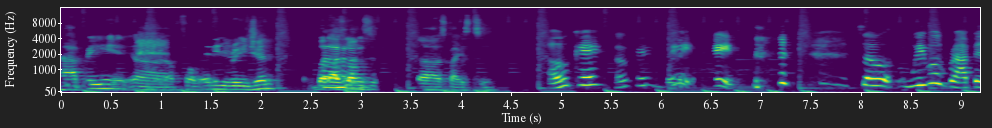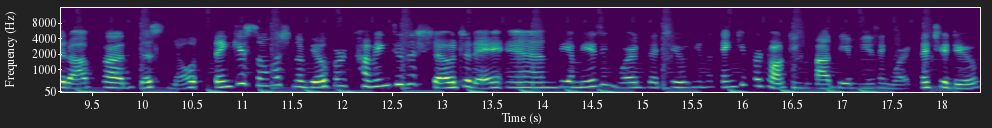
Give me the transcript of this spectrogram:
happy uh, from any region, but uh-huh. as long as it's uh, spicy. Okay, okay, great, great. so we will wrap it up on this note. Thank you so much, Nabil, for coming to the show today and the amazing work that you, you know, thank you for talking about the amazing work that you do.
